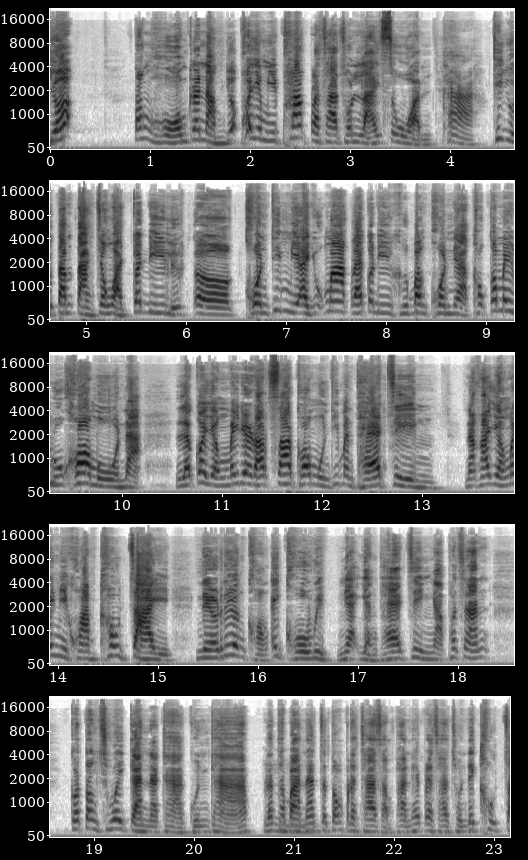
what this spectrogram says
เยอะ ต้องโหมกระหน่ำเยอะเพราะยังมีภาคประชาชนหลายส่วน ค่ะ ที่อยู่ตามต่างจังหวัดก็ดีหรือเอ่อคนที่มีอายุมากแล้วก็ดีคือบางคนเนี่ยเขาก็ไม่รู้ข้อมูลน่ะ แล้วก็ยังไม่ได้รับทราบข้อมูลที่มันแท้จริงนะคะ ยังไม่มีความเข้าใจในเรื่องของไอ้โควิดเนี่ยอย่างแท้จริงอะเพราะฉะนั้นก็ต้องช่วยกันนะคะคุณขารัฐบาลน่าจะต้องประชาสัมพันธ์ให้ประชาชนได้เข้าใจ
